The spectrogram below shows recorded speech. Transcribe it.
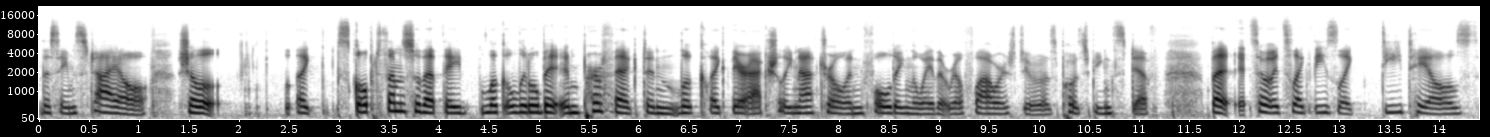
the same style. She'll like sculpt them so that they look a little bit imperfect and look like they're actually natural and folding the way that real flowers do as opposed to being stiff but so it's like these like details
